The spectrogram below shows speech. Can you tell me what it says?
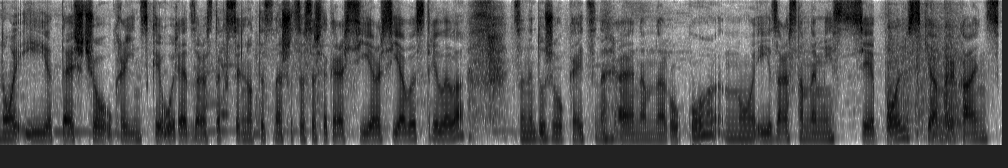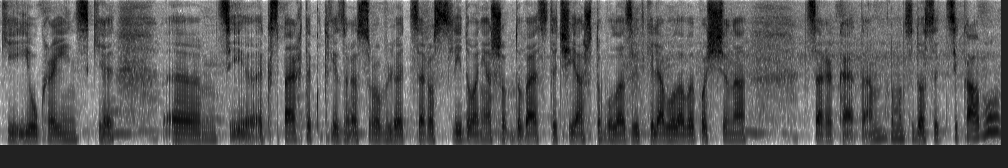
Ну і те, що український уряд зараз так сильно тисне, що це все ж таки Росія, Росія вистрілила. Це не дуже окей, це не грає нам на руку. Ну і зараз там на місці польські, американські і українські. Ем, ці експерти, котрі зараз роблять це розслідування, щоб довести, чия ж то була, звідкиля була випущена ця ракета. Тому це досить цікаво.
